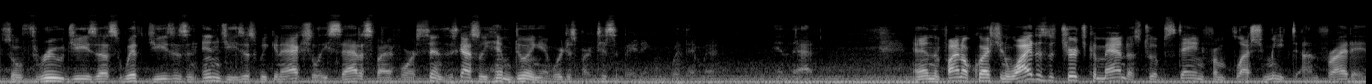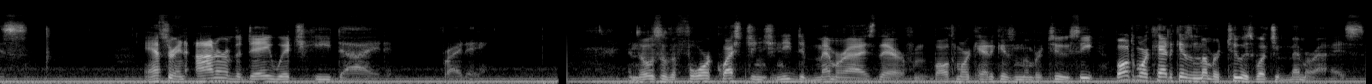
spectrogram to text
So through Jesus, with Jesus, and in Jesus, we can actually satisfy for our sins. It's actually Him doing it. We're just participating with Him in that. And the final question why does the church command us to abstain from flesh meat on Fridays? Answer in honor of the day which He died, Friday. And those are the four questions you need to memorize there from Baltimore Catechism number two. See, Baltimore Catechism number two is what you memorize.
